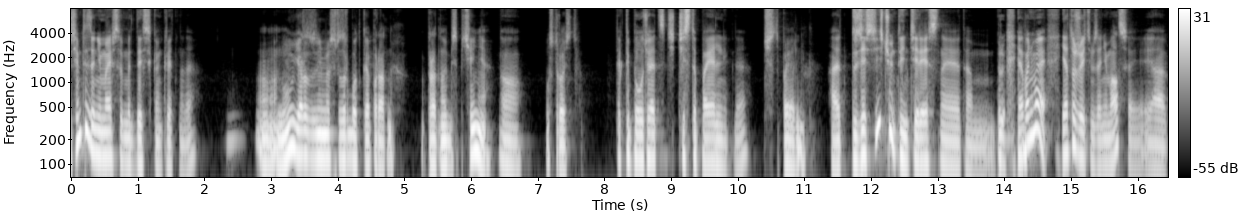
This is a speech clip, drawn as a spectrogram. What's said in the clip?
Чем ты занимаешься в Меддесе конкретно, да? А, ну, я занимаюсь разработкой аппаратных, аппаратного обеспечения О, устройств. так ты, получается, чисто паяльник, да? Чисто паяльник. А здесь есть что-нибудь интересное? Там? Я понимаю, я тоже этим занимался. Я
